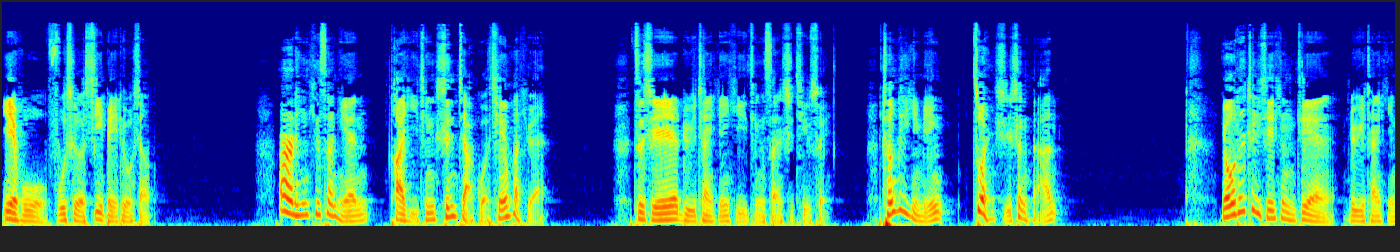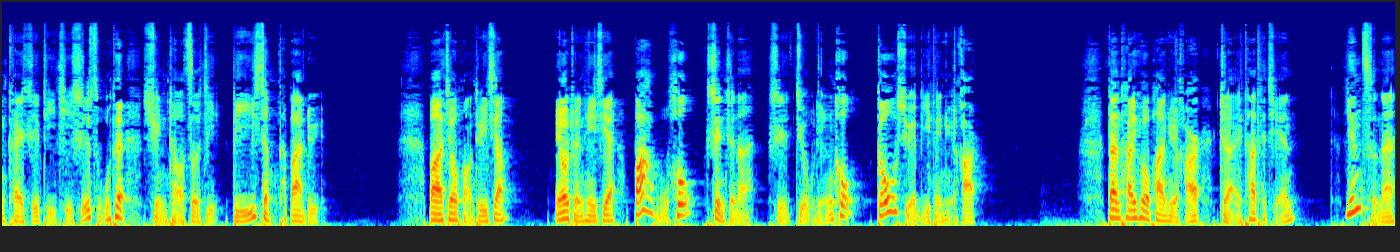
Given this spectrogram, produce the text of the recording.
业务辐射西北六省。二零一三年，他已经身价过千万元。此时，吕占银已经三十七岁，成了一名钻石剩男。有了这些硬件，吕占银开始底气十足的寻找自己理想的伴侣，把交往对象瞄准那些八五后，甚至呢是九零后高学历的女孩。但他又怕女孩只爱他的钱，因此呢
